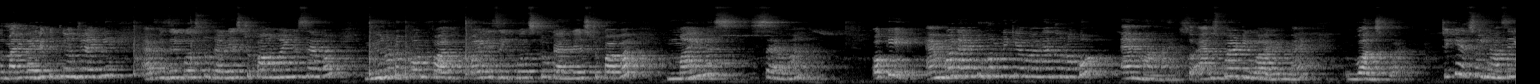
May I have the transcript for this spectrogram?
तो हमारी वैल्यू कितनी हो जाएगी? F is equals to ten raise to power minus seven mu naught upon five pi is equals to ten raise to power minus seven okay m one m two हमने क्या माना है दोनों को? एम माना है। सो एम स्क्वायर डिवाइडेड में वन स्क्वायर ठीक है? सो यहाँ से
